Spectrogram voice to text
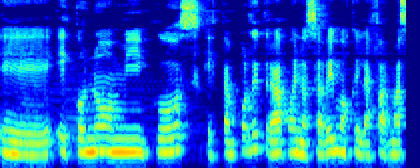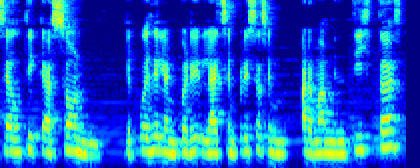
eh, económicos que están por detrás. Bueno, sabemos que las farmacéuticas son, después de las empresas em, armamentistas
